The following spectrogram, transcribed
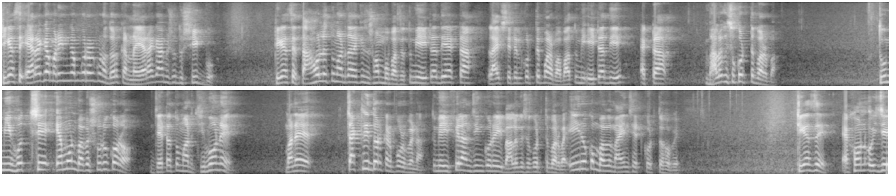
ঠিক আছে? এর আগে আমার ইনকাম করার কোনো দরকার নাই, এর আগে আমি শুধু শিখব। ঠিক আছে? তাহলে তোমার দ্বারা কিছু সম্ভব আছে। তুমি এটা দিয়ে একটা লাইফ সেটেল করতে পারবা বা তুমি এটা দিয়ে একটা ভালো কিছু করতে পারবা। তুমি হচ্ছে এমনভাবে শুরু করো যেটা তোমার জীবনে মানে চাকরির দরকার পড়বে না। তুমি এই ফ্রিলান্সিং করেই ভালো কিছু করতে পারবা। এইরকমভাবে মাইন্ড সেট করতে হবে। ঠিক আছে? এখন ওই যে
